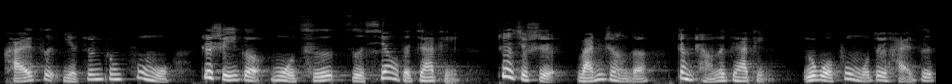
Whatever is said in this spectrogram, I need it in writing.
孩子也尊重父母，这是一个母慈子孝的家庭，这就是完整的正常的家庭。如果父母对孩子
